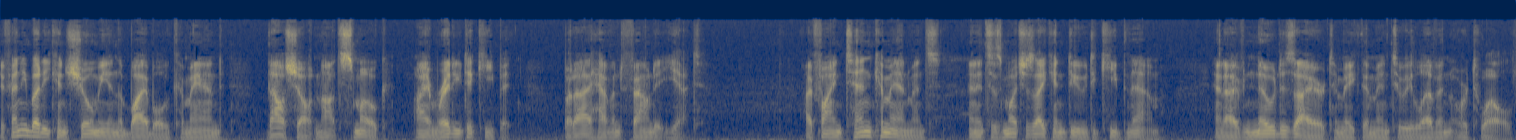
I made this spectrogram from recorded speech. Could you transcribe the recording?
If anybody can show me in the Bible the command, Thou shalt not smoke, I am ready to keep it, but I haven't found it yet. I find ten commandments, and it's as much as I can do to keep them, and I have no desire to make them into eleven or twelve.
